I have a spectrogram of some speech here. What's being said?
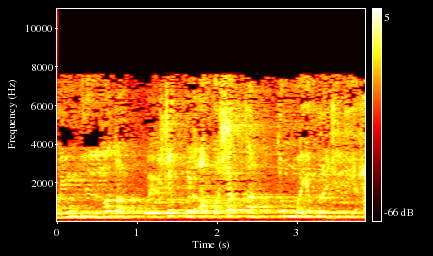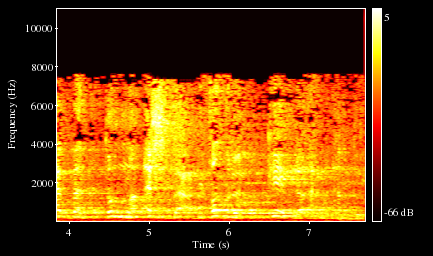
وينزل المطر ويشق الأرض شقا ثم يخرج لي حبا ثم أشبع بفضله. كيف لا أحمد حمدي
